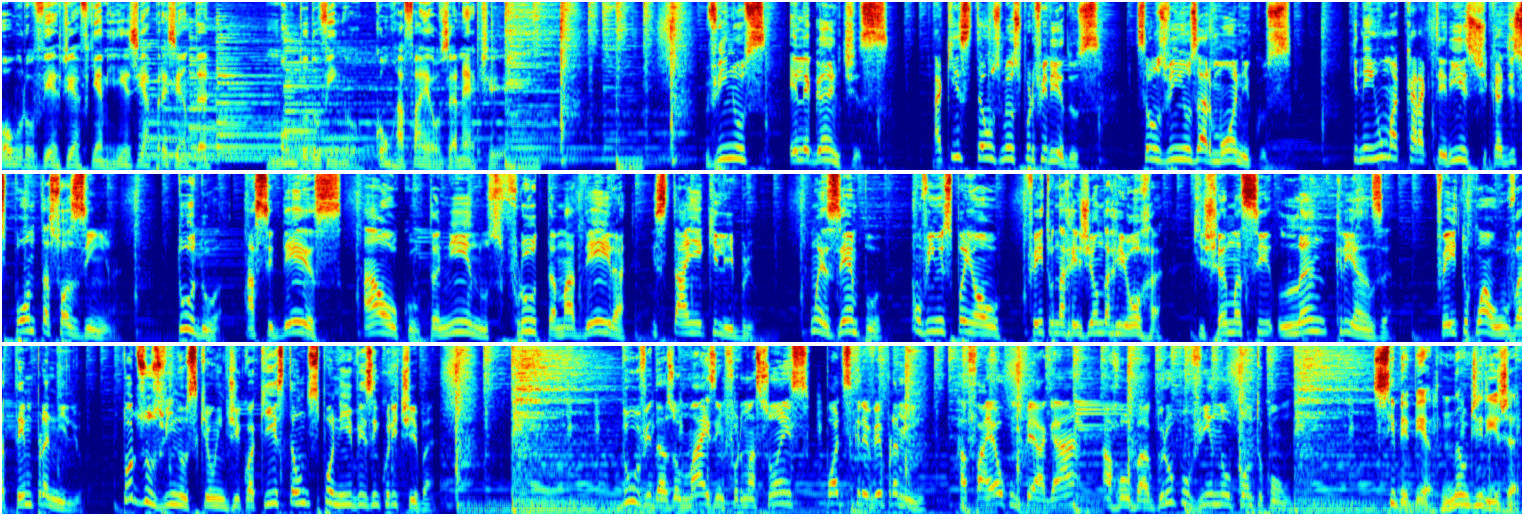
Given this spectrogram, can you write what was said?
Ouro Verde FM Easy apresenta Mundo do Vinho com Rafael Zanetti. Vinhos elegantes. Aqui estão os meus preferidos. São os vinhos harmônicos, que nenhuma característica desponta sozinha. Tudo, acidez, álcool, taninos, fruta, madeira, está em equilíbrio. Um exemplo é um vinho espanhol feito na região da Rioja, que chama-se Lan Crianza, feito com a uva Tempranilho. Todos os vinhos que eu indico aqui estão disponíveis em Curitiba. Dúvidas ou mais informações, pode escrever para mim, rafael com ph, arroba grupovino.com. Se beber, não dirija.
